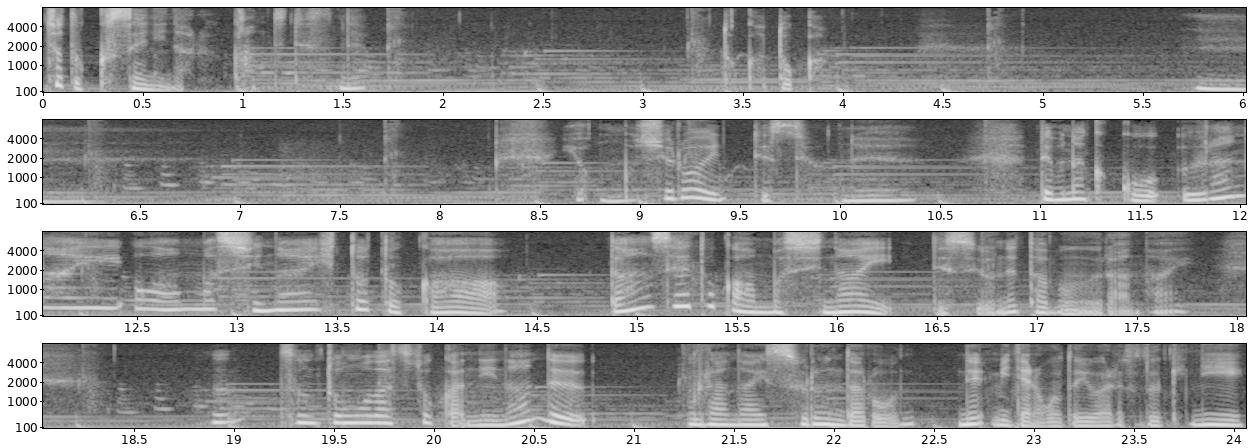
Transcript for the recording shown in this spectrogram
ちょっと癖になる感じですね。とかとか。うんいや面白いですよね。でもなんかこう占いをあんましない人とか男性とかあんましないですよね多分占いその友達とかになんで占いするんだろうねみたいなこと言われた時に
